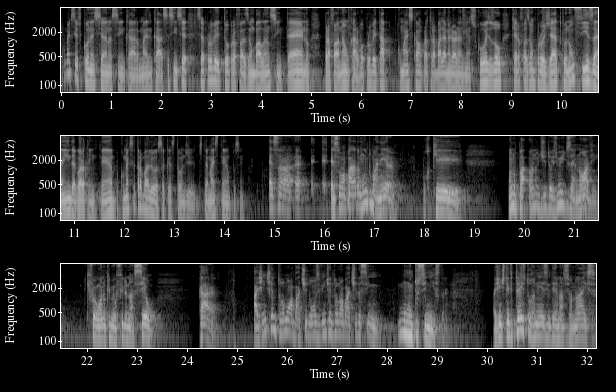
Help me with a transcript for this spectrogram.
como é que você ficou nesse ano, assim, cara? Mas em casa, assim, você, você aproveitou para fazer um balanço interno, para falar, não, cara, vou aproveitar com mais calma para trabalhar melhor nas minhas coisas, ou quero fazer um projeto que eu não fiz ainda, agora tem tempo. Como é que você trabalhou essa questão de, de ter mais tempo, assim? Essa, é, é, essa é uma parada muito maneira, porque ano, ano de 2019, que foi o ano que meu filho nasceu, cara, a gente entrou numa batida, 11 20 entrou numa batida assim, muito sinistra. A gente teve três turnês internacionais.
